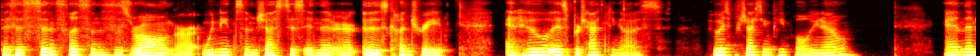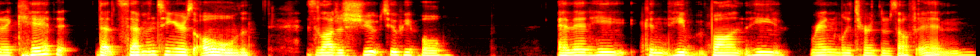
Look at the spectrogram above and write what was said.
this is senseless and this is wrong or we need some justice in, the, er, in this country. And who is protecting us? Who is protecting people you know? And then a kid that's 17 years old is allowed to shoot two people. And then he can he he randomly turns himself in.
